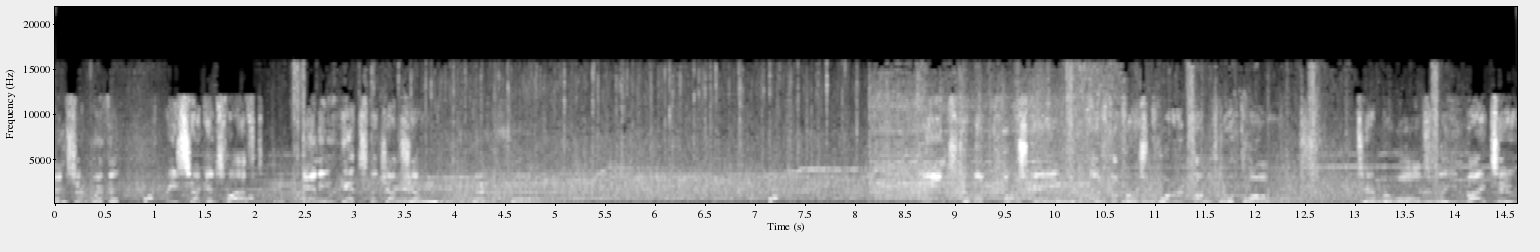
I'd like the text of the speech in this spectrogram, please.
Vincent with it. Three seconds left. And he hits the jump shot. And still a close game as the first quarter comes to a close. Timberwolves lead by two.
